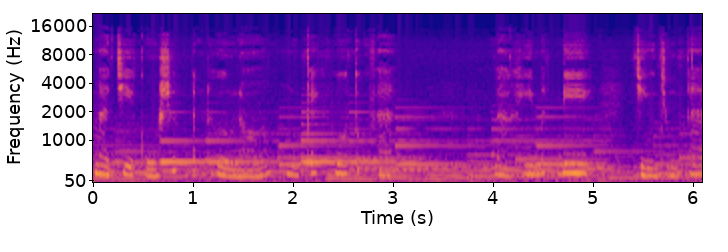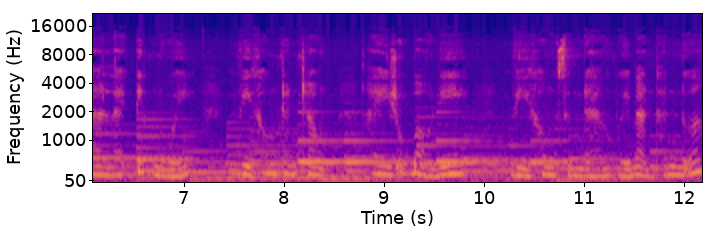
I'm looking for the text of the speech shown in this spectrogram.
mà chỉ cố sức tận hưởng nó một cách vô tội vạ. Và khi mất đi chính chúng ta lại tiếc nuối vì không trân trọng hay rũ bỏ đi vì không xứng đáng với bản thân nữa.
